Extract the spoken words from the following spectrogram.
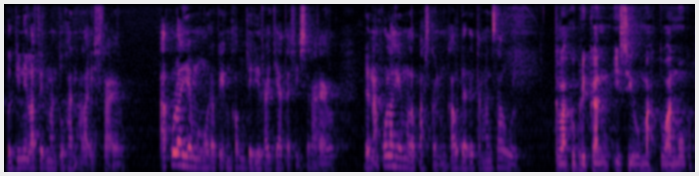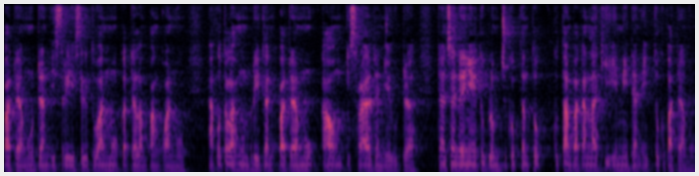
Beginilah firman Tuhan Allah Israel. Akulah yang mengurapi engkau menjadi raja atas Israel, dan akulah yang melepaskan engkau dari tangan Saul. Telah kuberikan isi rumah tuanmu kepadamu dan istri-istri tuanmu ke dalam pangkuanmu. Aku telah memberikan kepadamu kaum Israel dan Yehuda. Dan seandainya itu belum cukup tentu kutambahkan lagi ini dan itu kepadamu.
